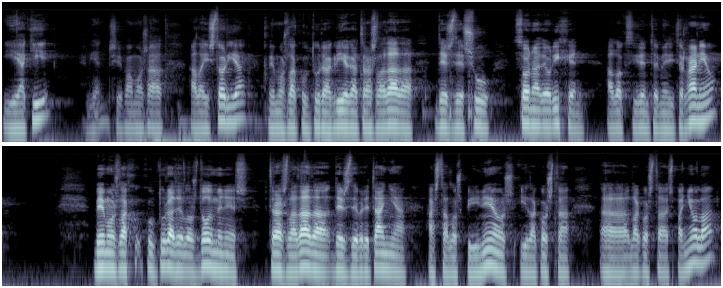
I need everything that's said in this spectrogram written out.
Y aquí, bien, si vamos a, la historia, vemos la cultura griega trasladada desde su zona de origen al occidente mediterráneo, vemos la cultura de los dólmenes trasladada desde Bretaña hasta los Pirineos y la costa, la costa española,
